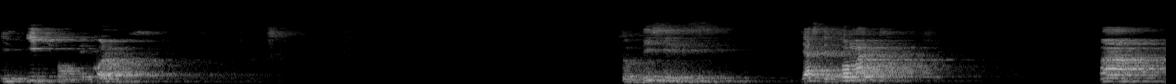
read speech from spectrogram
in each of the columns. So this is Uh,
